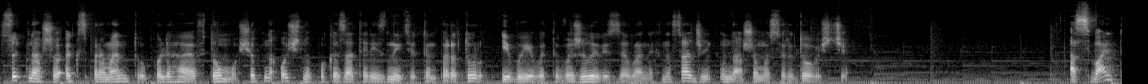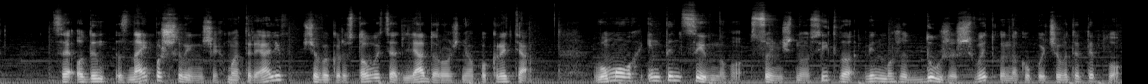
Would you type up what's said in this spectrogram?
Суть нашого експерименту полягає в тому, щоб наочно показати різницю температур і виявити важливість зелених насаджень у нашому середовищі. Асфальт це один з найпоширеніших матеріалів, що використовується для дорожнього покриття. В умовах інтенсивного сонячного світла він може дуже швидко накопичувати тепло.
